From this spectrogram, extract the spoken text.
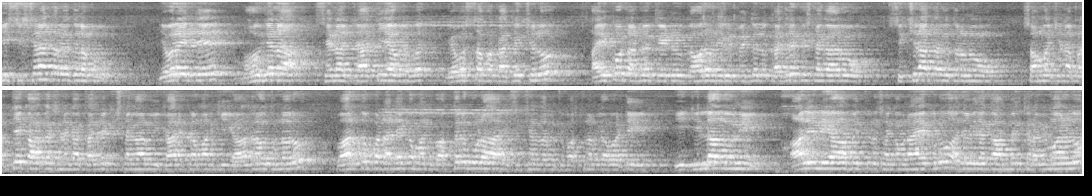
ఈ శిక్షణ తరగతులకు ఎవరైతే బహుజన సేన జాతీయ వ్యవ వ్యవస్థాపక అధ్యక్షులు హైకోర్టు అడ్వకేటు గౌరవనీయులు పెద్దలు కదిరకృష్ణ గారు శిక్షణా తరగతులను సంబంధించిన ప్రత్యేక ఆకర్షణగా కదిరకృష్ణ గారు ఈ కార్యక్రమానికి హాజరవుతున్నారు. వారితో పాటు అనేక మంది భక్తులు కూడా ఈ శిక్షణ తరగతి వస్తున్నారు కాబట్టి ఈ జిల్లాలోని ఆల్ ఇండియా అంబేద్కర్ సంఘం నాయకులు అదేవిధంగా అంబేద్కర్ అభిమానులు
